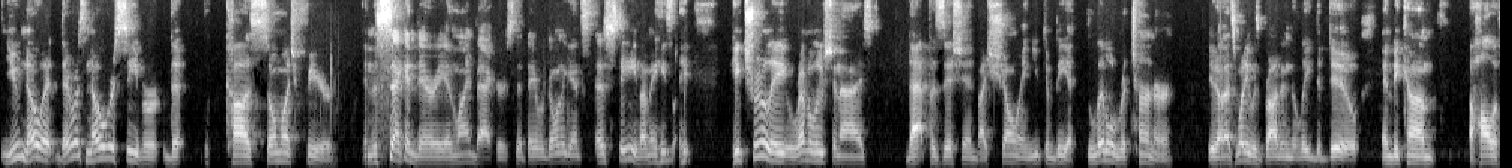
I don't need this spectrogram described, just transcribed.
you know it, there was no receiver that caused so much fear in the secondary and linebackers that they were going against as Steve. I mean, he's he, he truly revolutionized that position by showing you can be a little returner. You know, that's what he was brought in the league to do and become a Hall of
